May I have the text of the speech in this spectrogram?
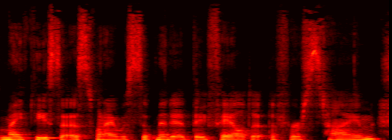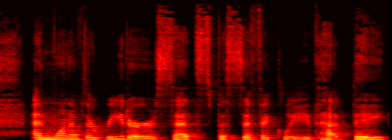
my thesis when I was submitted. They failed it the first time. And one of the readers said specifically that they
